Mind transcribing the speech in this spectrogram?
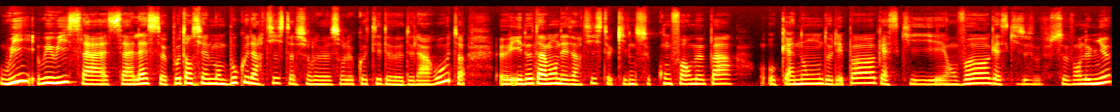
Oui, oui, oui, ça, laisse potentiellement beaucoup d'artistes sur le, sur le côté de, la route, euh, et notamment des artistes qui ne se conforment pas au canon de l'époque, à ce qui est en vogue, à ce qui se, vend le mieux.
